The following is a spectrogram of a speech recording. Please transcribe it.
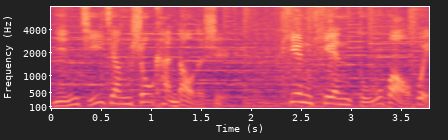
您即将收看到的是《天天读报会》。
